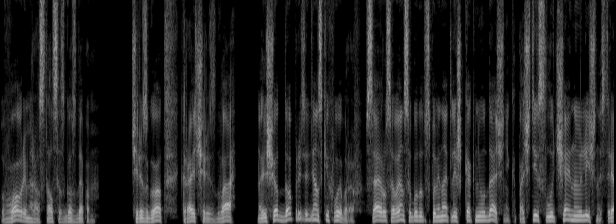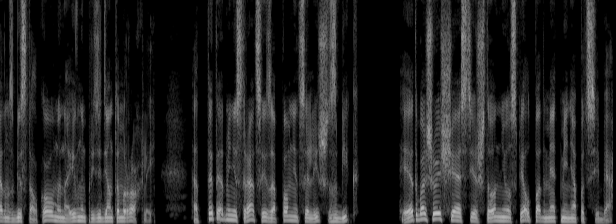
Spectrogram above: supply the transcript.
Вовремя расстался с Госдепом. Через год, край через два, но еще до президентских выборов Сайруса Венса будут вспоминать лишь как неудачника, почти случайную личность рядом с бестолковым и наивным президентом Рохлей. От этой администрации запомнится лишь сбик. И это большое счастье, что он не успел подмять меня под себя.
